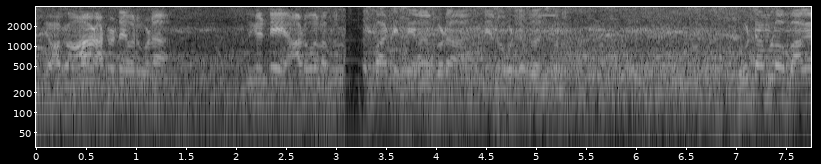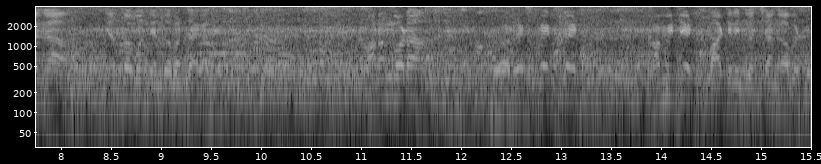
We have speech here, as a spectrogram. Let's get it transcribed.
అది ఒక ఆటో డ్రైవర్ కూడా ఎందుకంటే ఆడవాళ్ళందరూ పార్టీ సేవలు కూడా నేను ఒకటి చెప్పదలుచుకున్నాను కూటంలో భాగంగా ఎంతోమంది ఎంతోమంది త్యాగాలు చేశారు. మనం కూడా రెస్పెక్టెడ్ కమిటెడ్ పార్టీ నుంచి వచ్చాం కాబట్టి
